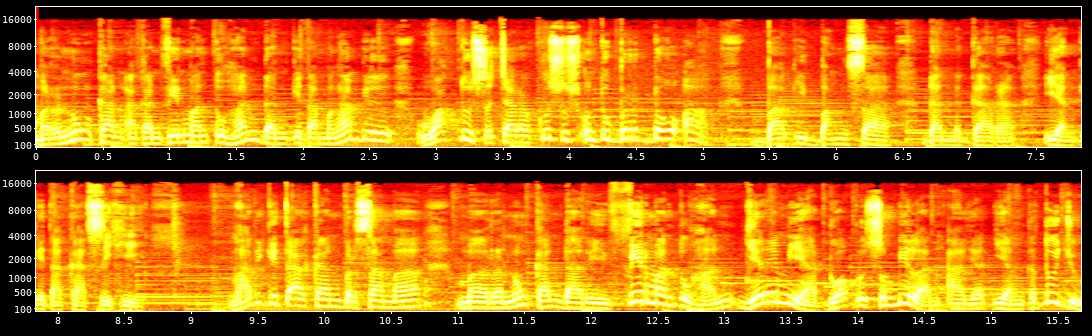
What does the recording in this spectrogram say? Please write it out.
merenungkan akan firman Tuhan dan kita mengambil waktu secara khusus untuk berdoa bagi bangsa dan negara yang kita kasihi. Mari kita akan bersama merenungkan dari firman Tuhan Yeremia 29 ayat yang ketujuh.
